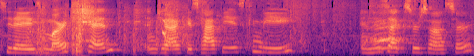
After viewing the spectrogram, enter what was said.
Today is March 10th, and Jack is happy as can be in his exerciser.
